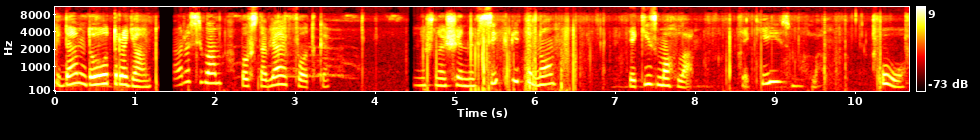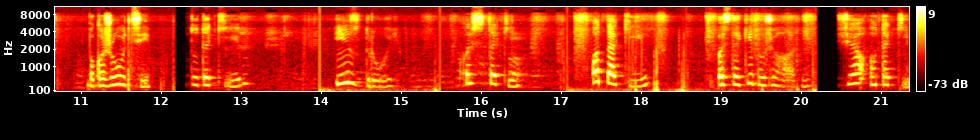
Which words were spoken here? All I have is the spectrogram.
Ідемо до троянд. Зараз я вам повставляю фотки. Звісно, ще не всі квіти, але які змогла. Які змогла. О, покажу оці. Тут такі. І з другої. Ось такі. Отакі. Ось такі дуже гарні. Ще отакі.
